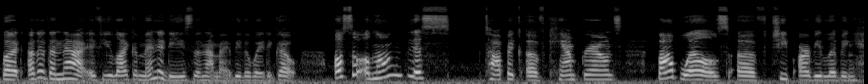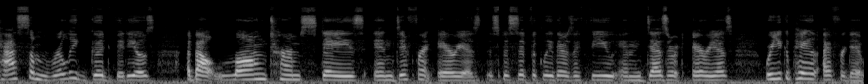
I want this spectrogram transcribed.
But other than that, if you like amenities, then that might be the way to go. Also, along this topic of campgrounds, Bob Wells of Cheap RV Living has some really good videos about long-term stays in different areas. Specifically, there's a few in desert areas where you could pay, I forget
